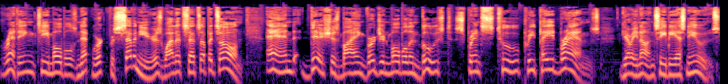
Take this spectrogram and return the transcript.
renting T-Mobile's network for seven years while it sets up its own. And Dish is buying Virgin Mobile and Boost, Sprint's two prepaid brands. Gary Nunn, CBS News.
